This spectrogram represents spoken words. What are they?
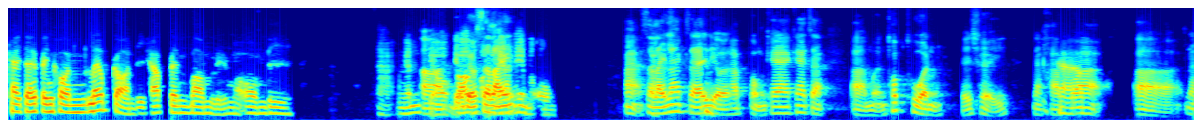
ใครจะเป็นคนเริ่มก่อนดีครับ เป็นบอมหรือหมอโอมดีอ่างั้นเดี๋ยวเดี๋ยวเดี๋ยวสไลด์ให้หมอโอม อ่าสไลด์แรกสไลด์เดียวครับ ผมแค่แค่จะอ่าเหมือนทบทวนเฉยๆนะครับครับว่าอ่าใน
